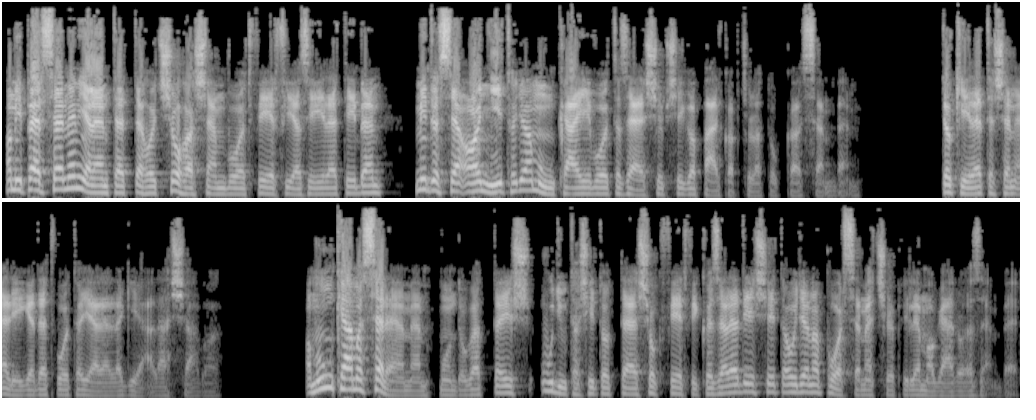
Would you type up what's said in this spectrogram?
Ami persze nem jelentette, hogy sohasem volt férfi az életében, mindössze annyit, hogy a munkáé volt az elsőbség a párkapcsolatokkal szemben. Tökéletesen elégedett volt a jelenlegi állásával. A munkám a szerelmem, mondogatta, és úgy utasította el sok férfi közeledését, ahogyan a porszemet söpri le magáról az ember.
